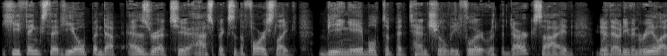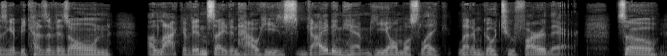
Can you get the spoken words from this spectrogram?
he thinks that he opened up Ezra to aspects of the Force, like being able to potentially flirt with the dark side yeah. without even realizing it because of his own uh, lack of insight in how he's guiding him. He almost like let him go too far there. So, yeah,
